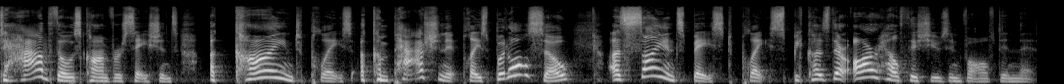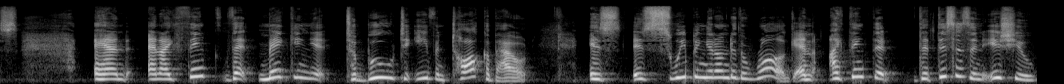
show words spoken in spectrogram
to have those conversations, a kind place, a compassionate place, but also a science based place because there are health issues involved in this. And, and I think that making it taboo to even talk about is is sweeping it under the rug. And I think that that this is an issue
